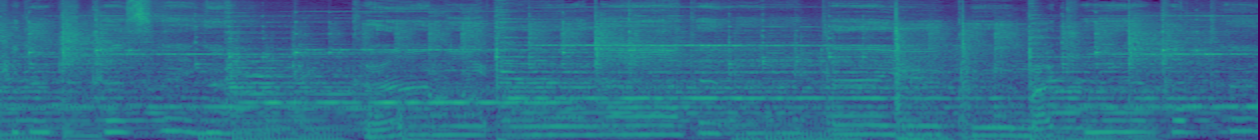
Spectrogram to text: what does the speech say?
時々風が髪を撫でてゆく薪き肩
